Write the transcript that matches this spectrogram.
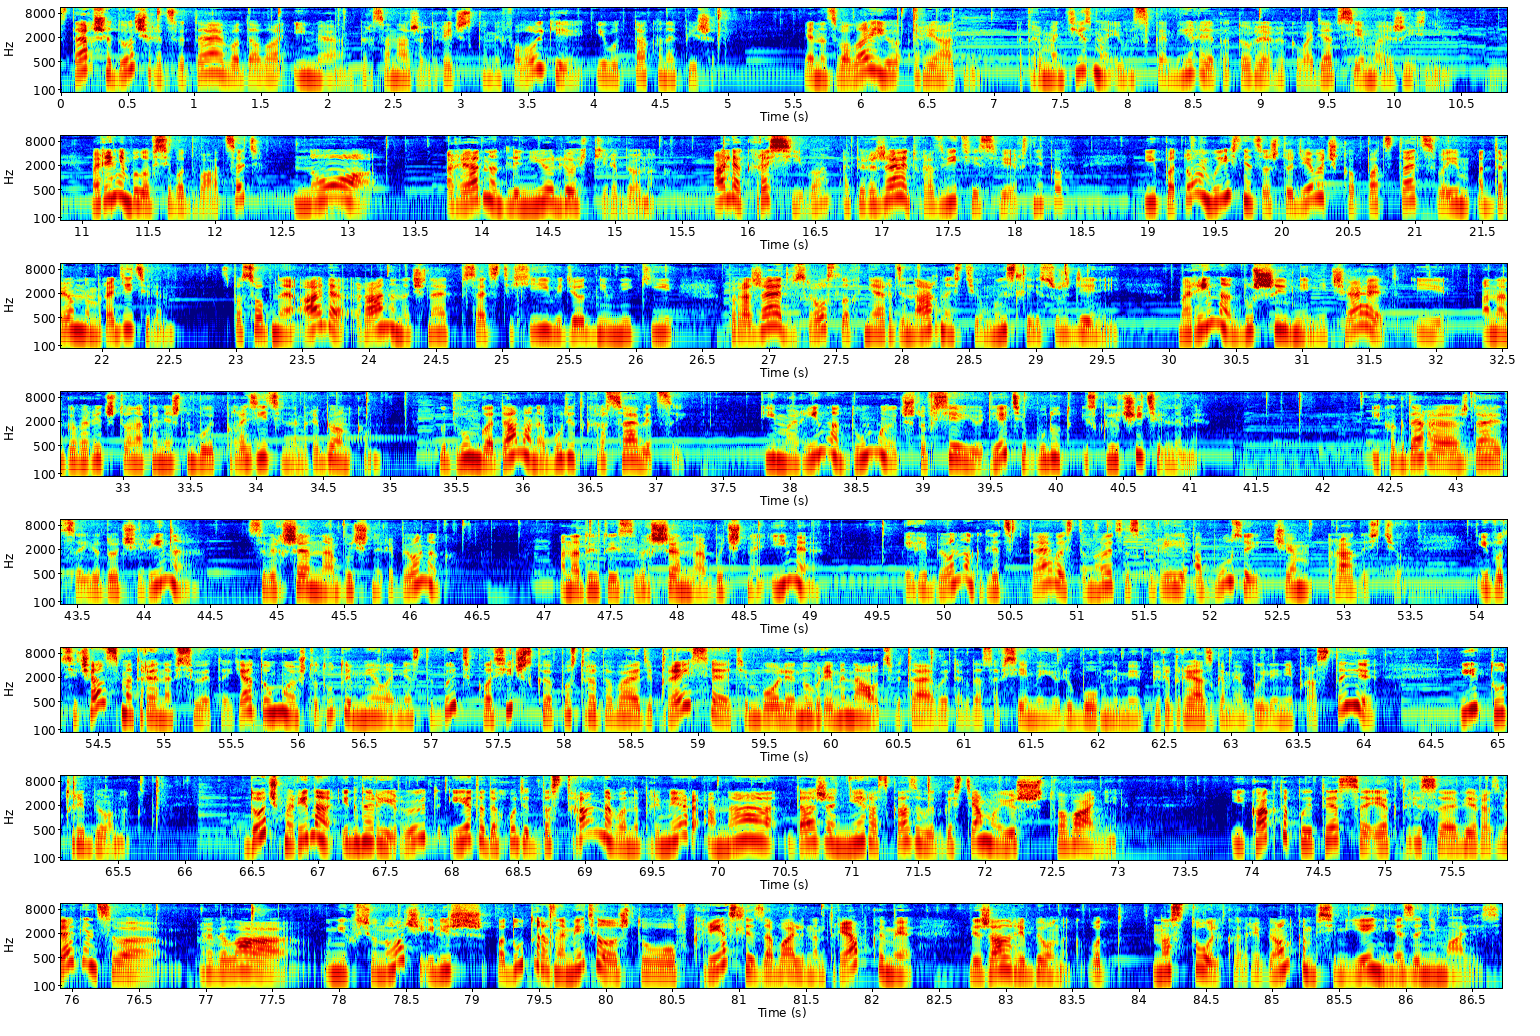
Старшей дочери Цветаева дала имя персонажа греческой мифологии, и вот так она пишет – я назвала ее Ариадной, от романтизма и высокомерия, которые руководят всей моей жизнью. Марине было всего 20, но Ариадна для нее легкий ребенок. Аля красиво, опережает в развитии сверстников, и потом выяснится, что девочка подстать своим одаренным родителям. Способная Аля рано начинает писать стихи, ведет дневники, поражает взрослых неординарностью мыслей и суждений. Марина души в ней не чает, и она говорит, что она, конечно, будет поразительным ребенком – к двум годам она будет красавицей. И Марина думает, что все ее дети будут исключительными. И когда рождается ее дочь Ирина, совершенно обычный ребенок, она дает ей совершенно обычное имя, и ребенок для Цветаевой становится скорее обузой, чем радостью. И вот сейчас, смотря на все это, я думаю, что тут имело место быть классическая пострадовая депрессия, тем более, ну, времена у Цветаевой тогда со всеми ее любовными передрязгами были непростые, и тут ребенок. Дочь Марина игнорирует, и это доходит до странного. Например, она даже не рассказывает гостям о ее существовании. И как-то поэтесса и актриса Вера Звягинцева провела у них всю ночь и лишь под утро заметила, что в кресле, заваленном тряпками, лежал ребенок. Вот настолько ребенком в семье не занимались.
